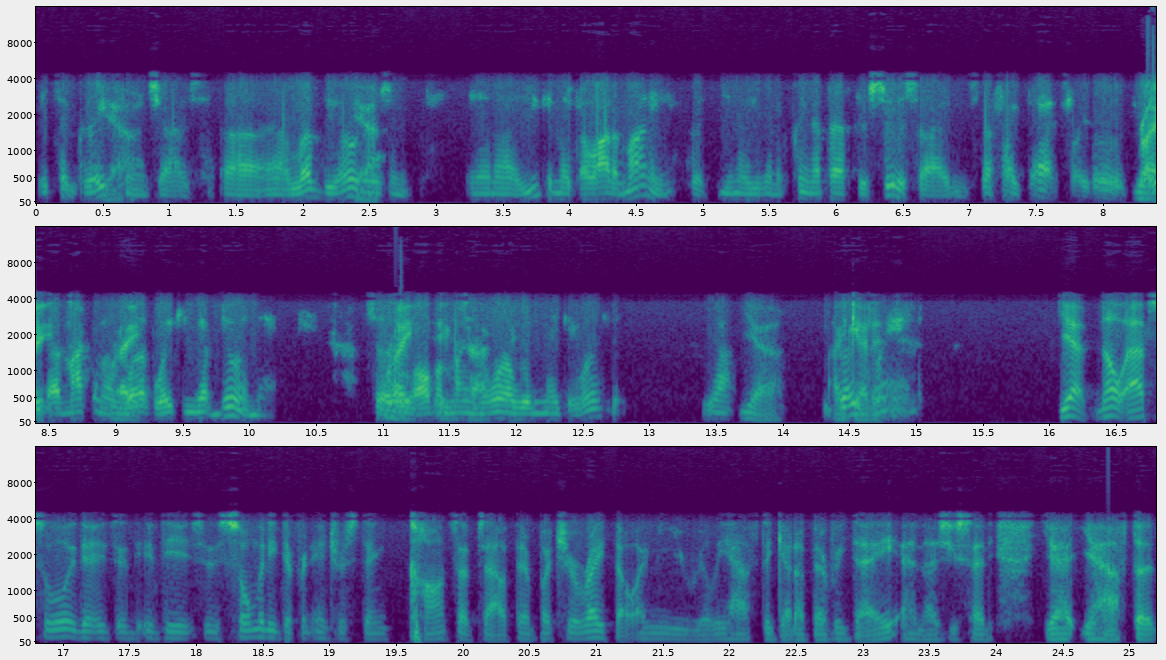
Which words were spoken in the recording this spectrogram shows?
It's a great yeah. franchise. Uh, and I love the owners yeah. and and uh, you can make a lot of money, but you know you're going to clean up after suicide and stuff like that. It's like, oh, right. I'm not going right. to love waking up doing that. So right. all the exactly. money in the world wouldn't make it worth it. Yeah. Yeah. Great I get brand. it. Yeah, no, absolutely. There's, there's, so many different interesting concepts out there, but you're right, though. I mean, you really have to get up every day, and as you said, you you have to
